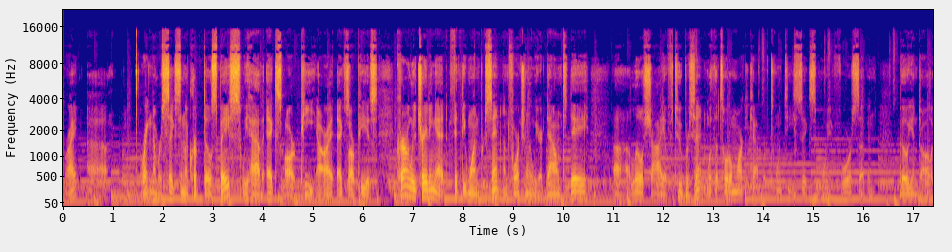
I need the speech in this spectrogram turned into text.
right? Uh, ranked number six in the crypto space, we have XRP. All right, XRP is currently trading at 51%. Unfortunately, we are down today, uh, a little shy of 2%, with a total market cap of $26.47 billion. All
